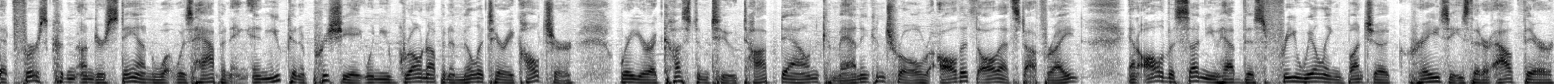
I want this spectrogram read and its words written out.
at first couldn't understand what was happening. And you can appreciate when you've grown up in a military culture where you're accustomed to top down command and control all that all that stuff right? And all of a sudden you have this freewheeling bunch of crazies that are out there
